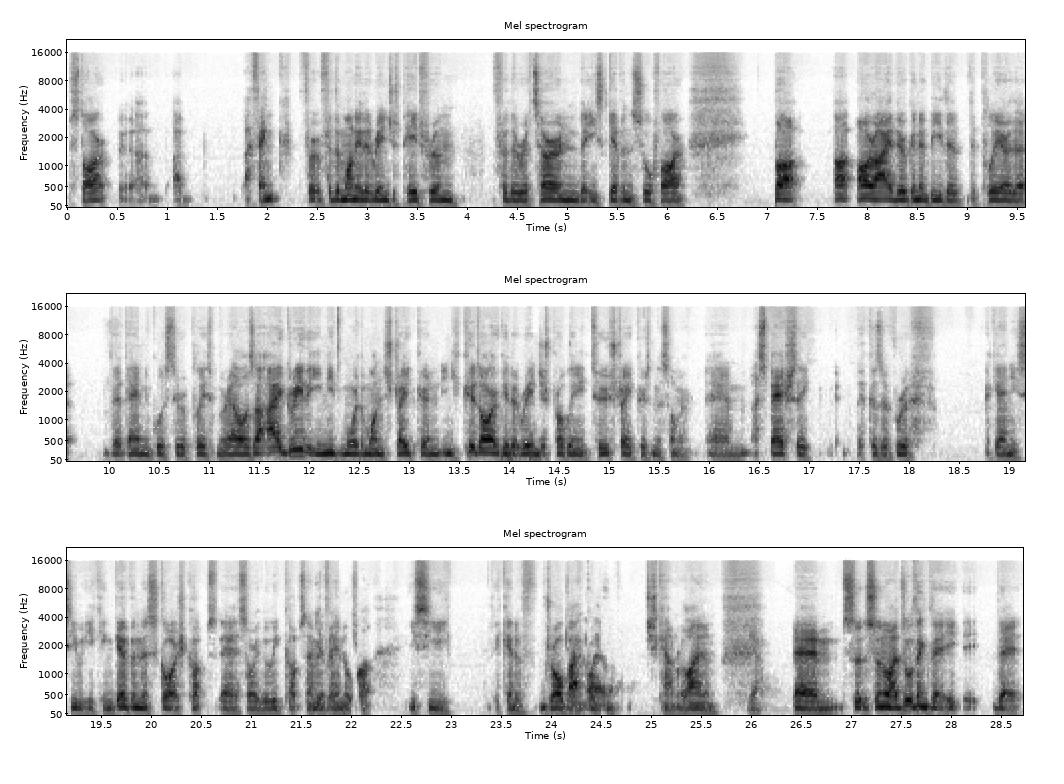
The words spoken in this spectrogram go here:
start. Uh, I, I, think for, for the money that Rangers paid for him for the return that he's given so far. But uh, are either going to be the, the player that that then goes to replace Morelos. I, I, agree that you need more than one striker, and, you could argue that Rangers probably need two strikers in the summer, um, especially because of Roofe again, you see what you can give in the Scottish Cups, uh, sorry, the League Cup semi final, yeah, but you see the kind of drawback of just can't rely on him. Yeah. Um. So, so no, I don't think that he, that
